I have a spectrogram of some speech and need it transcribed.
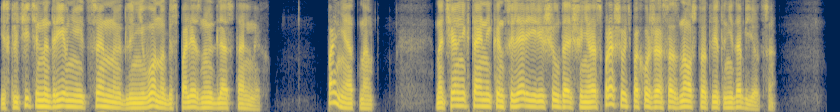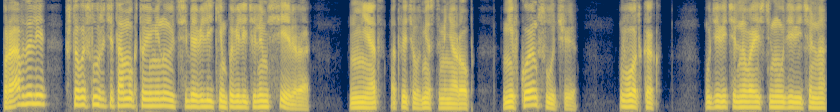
исключительно древнюю и ценную для него, но бесполезную для остальных». «Понятно». Начальник тайной канцелярии решил дальше не расспрашивать, похоже, осознал, что ответа не добьется. «Правда ли, что вы служите тому, кто именует себя великим повелителем Севера?» «Нет», — ответил вместо меня Роб, — «ни в коем случае». «Вот как». «Удивительно, воистину удивительно.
